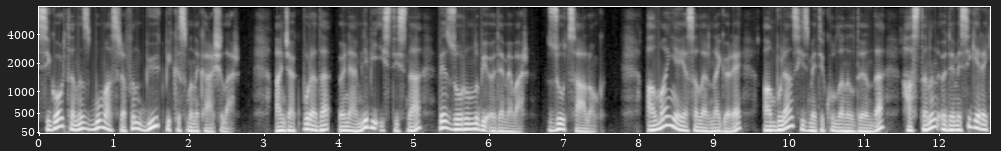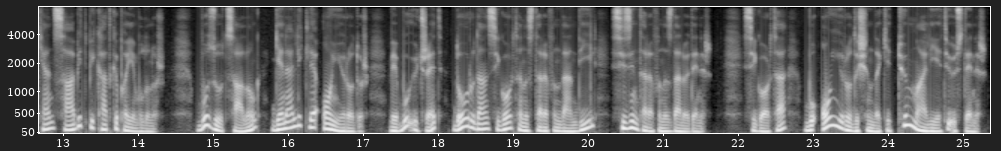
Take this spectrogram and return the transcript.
sigortanız bu masrafın büyük bir kısmını karşılar. Ancak burada önemli bir istisna ve zorunlu bir ödeme var. Zuzahlung. Almanya yasalarına göre ambulans hizmeti kullanıldığında hastanın ödemesi gereken sabit bir katkı payı bulunur. Bu Zuzahlung genellikle 10 eurodur ve bu ücret doğrudan sigortanız tarafından değil sizin tarafınızdan ödenir. Sigorta bu 10 euro dışındaki tüm maliyeti üstlenir.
